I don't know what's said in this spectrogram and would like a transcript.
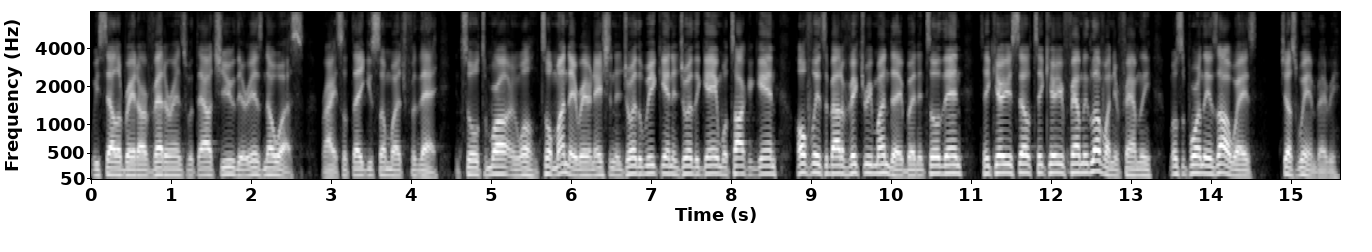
we celebrate our veterans. Without you, there is no us. Right. So thank you so much for that. Until tomorrow, and well, until Monday, Raider Nation. Enjoy the weekend. Enjoy the game. We'll talk again. Hopefully, it's about a victory Monday. But until then, take care of yourself. Take care of your family. Love on your family. Most importantly, as always, just win, baby.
